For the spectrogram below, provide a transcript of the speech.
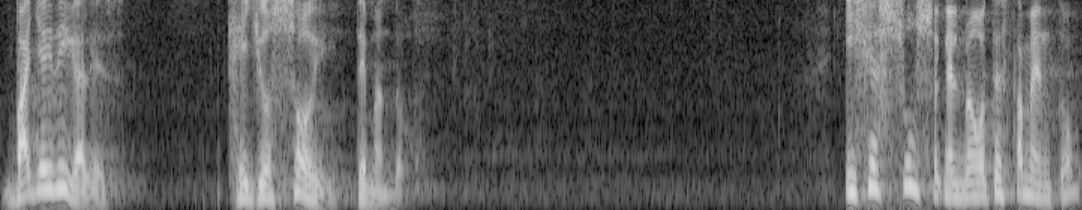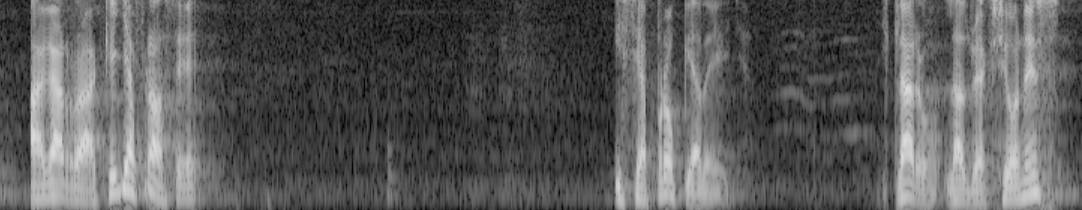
vaya y dígales que yo soy, te mandó. Y Jesús en el Nuevo Testamento agarra aquella frase y se apropia de ella. Y claro, las reacciones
